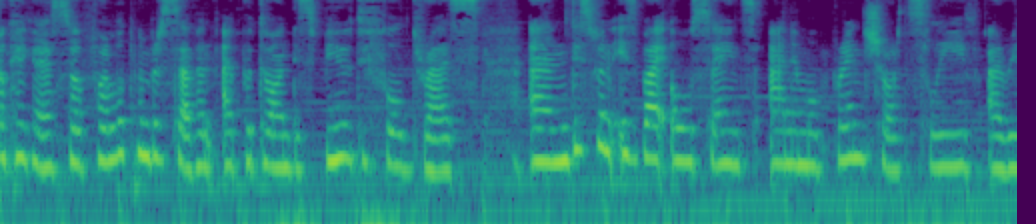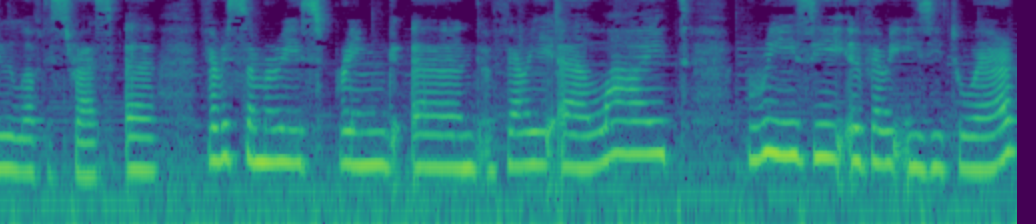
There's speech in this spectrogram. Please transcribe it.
Okay guys, so for look number seven, I put on this beautiful dress and this one is by All Saints Animal Print short sleeve. I really love this dress. Uh, very summery, spring and very uh, light, breezy, uh, very easy to wear.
